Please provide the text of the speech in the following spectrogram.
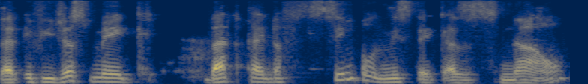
That if you just make that kind of simple mistake as now,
